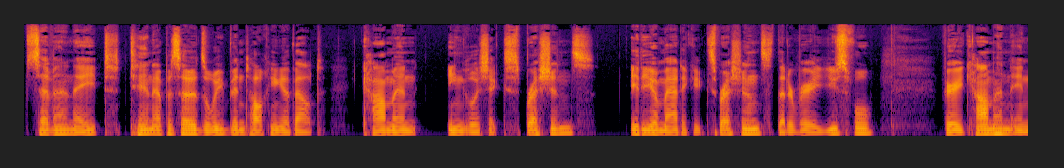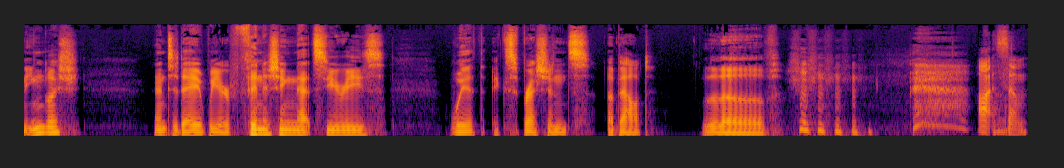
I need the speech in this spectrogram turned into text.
seven, eight, ten episodes, we've been talking about common English expressions, idiomatic expressions that are very useful, very common in English. And today we are finishing that series with expressions about love. awesome.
